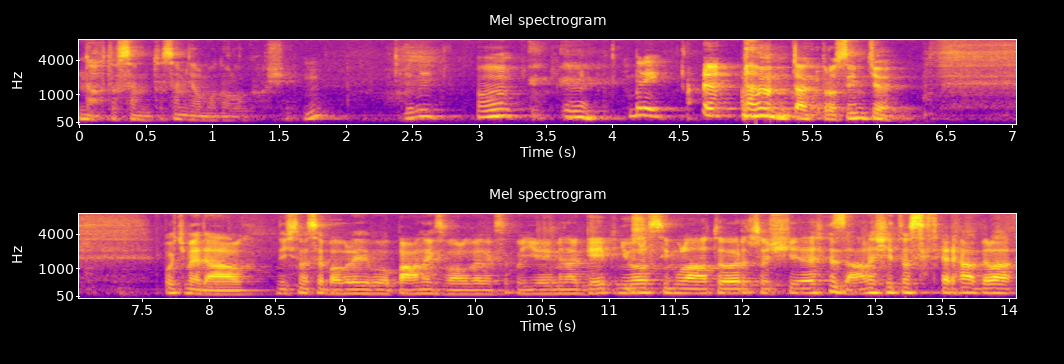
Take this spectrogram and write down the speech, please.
No, to jsem, to jsem měl monolog, hoši. Hm? Dobrý. Dobrý. tak prosím tě. Pojďme dál. Když jsme se bavili o pánech z Valve, tak se podívejme na Gabe Newell Simulator, což je záležitost, která byla uh,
